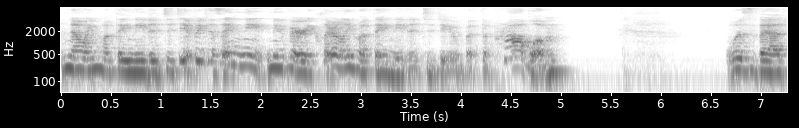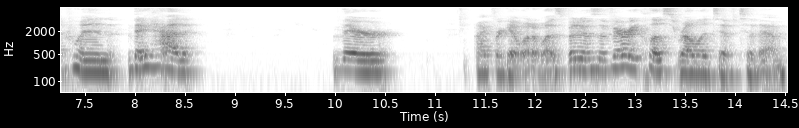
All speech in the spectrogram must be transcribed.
knowing what they needed to do because they knew, knew very clearly what they needed to do. But the problem was that when they had their, I forget what it was, but it was a very close relative to them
